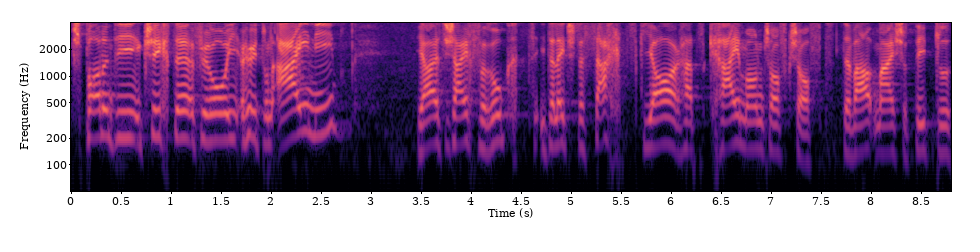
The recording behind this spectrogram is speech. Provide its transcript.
spannende Geschichten für euch heute und eine ja, es ist eigentlich verrückt. In den letzten 60 Jahren hat es keine Mannschaft geschafft, den Weltmeistertitel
